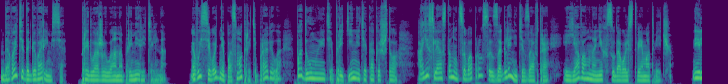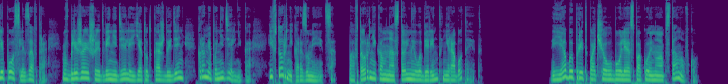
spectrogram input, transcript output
«Давайте договоримся», — предложила она примирительно. «Вы сегодня посмотрите правила, подумаете, прикинете, как и что. А если останутся вопросы, загляните завтра, и я вам на них с удовольствием отвечу. Или послезавтра. В ближайшие две недели я тут каждый день, кроме понедельника. И вторника, разумеется. По вторникам настольный лабиринт не работает. «Я бы предпочел более спокойную обстановку», —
